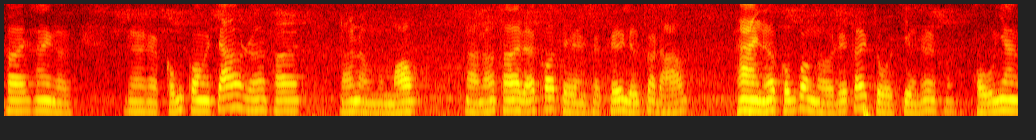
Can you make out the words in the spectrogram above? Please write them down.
thuê hai người. Rồi, rồi cũng con cháu nữa thuê đó là một. Là nó thuê để có tiền sử dụng cho đạo. Hai nữa cũng có người để tới chùa chiền để phụ nhang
